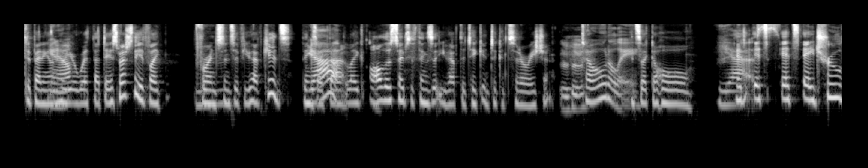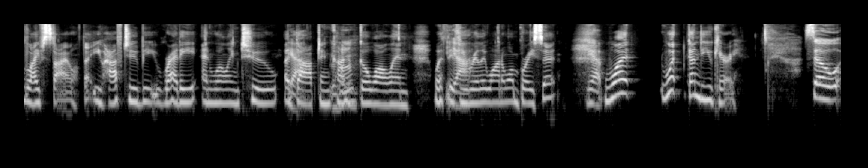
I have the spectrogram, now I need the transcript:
depending on You know? who you're with that day especially if like for Mhm. instance if you have kids things Yeah. like that like all those types of things that you have to take into consideration Mhm. Totally. it's like a whole yeah, it, it's it's a true lifestyle that you have to be ready and willing to Yeah. adopt and kind of go all in with if Yeah. you really want to embrace it yeah. what what gun do you carry So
